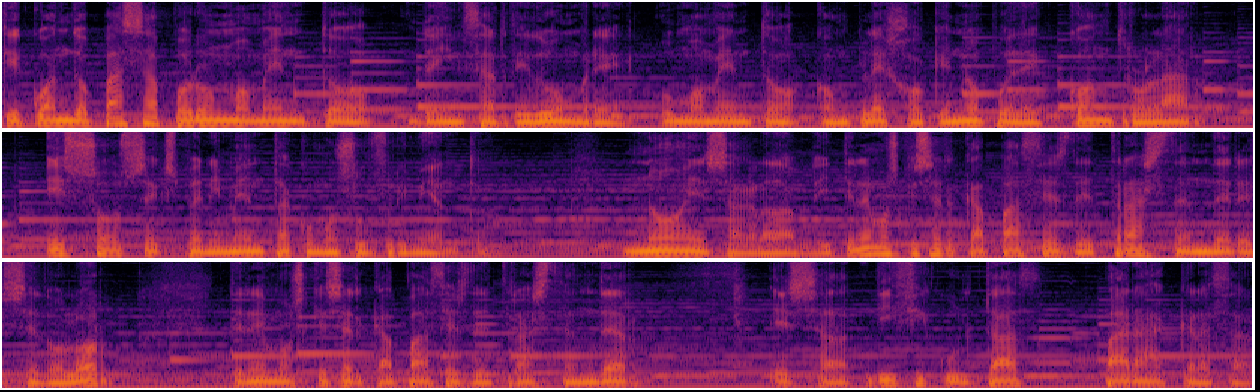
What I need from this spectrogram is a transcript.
que cuando pasa por un momento de incertidumbre, un momento complejo que no puede controlar, eso se experimenta como sufrimiento. No es agradable y tenemos que ser capaces de trascender ese dolor, tenemos que ser capaces de trascender esa dificultad para crecer.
